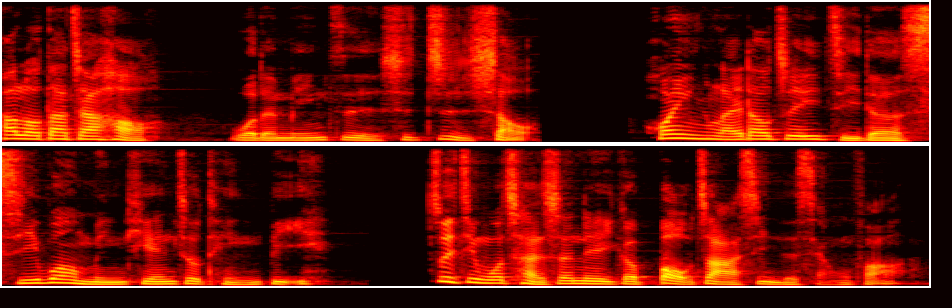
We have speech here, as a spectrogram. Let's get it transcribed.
Hello，大家好，我的名字是智少，欢迎来到这一集的希望明天就停笔。最近我产生了一个爆炸性的想法，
